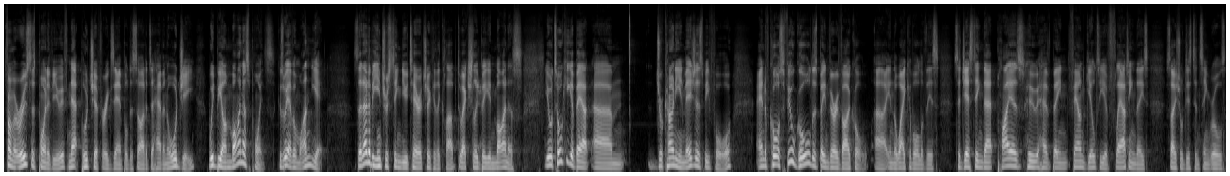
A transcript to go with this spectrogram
from a Roosters point of view, if Nat Butcher, for example, decided to have an orgy, we'd be on minus points because we haven't won yet. So that'd be interesting new territory for the club to actually be in minus. You were talking about um, draconian measures before, and of course, Phil Gould has been very vocal uh, in the wake of all of this, suggesting that players who have been found guilty of flouting these social distancing rules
